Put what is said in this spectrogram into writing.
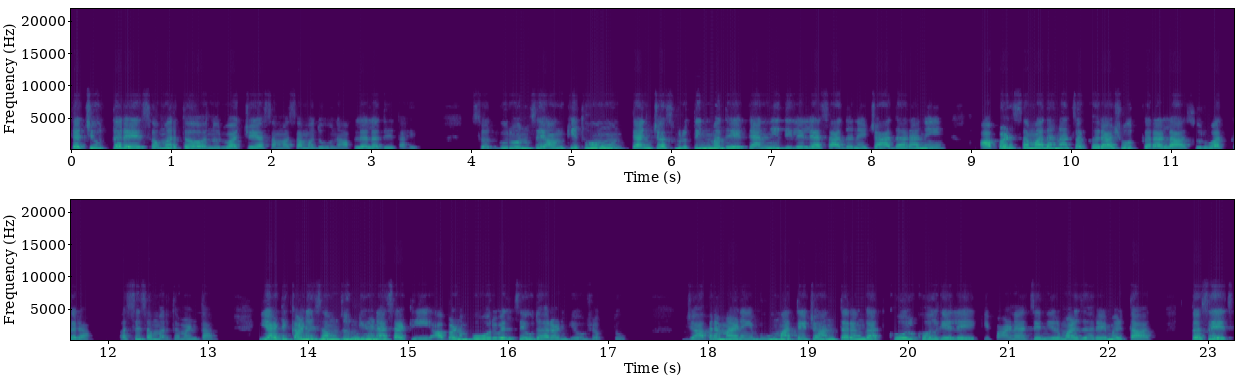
त्याची उत्तरे समर्थ अनुर्वाच्य या समासामधून आपल्याला देत आहेत. सद्गुरूंचे अंकित होऊन त्यांच्या स्मृतींमध्ये त्यांनी दिलेल्या साधनेच्या आधाराने आपण समाधानाचा खरा शोध करायला सुरुवात करा. असे समर्थ म्हणतात. या ठिकाणी समजून घेण्यासाठी आपण बोरवेलचे उदाहरण घेऊ शकतो. ज्याप्रमाणे भूमातेच्या अंतरंगात खोल खोल गेले की पाण्याचे निर्मळ झरे मिळतात तसेच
